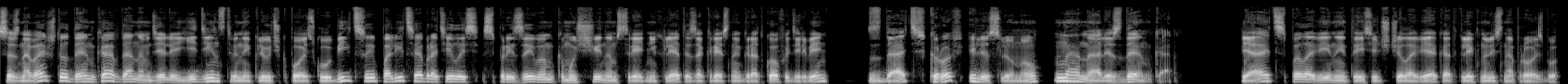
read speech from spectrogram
Сознавая, что ДНК в данном деле единственный ключ к поиску убийцы, полиция обратилась с призывом к мужчинам средних лет из окрестных городков и деревень сдать кровь или слюну на анализ ДНК. Пять с половиной тысяч человек откликнулись на просьбу.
